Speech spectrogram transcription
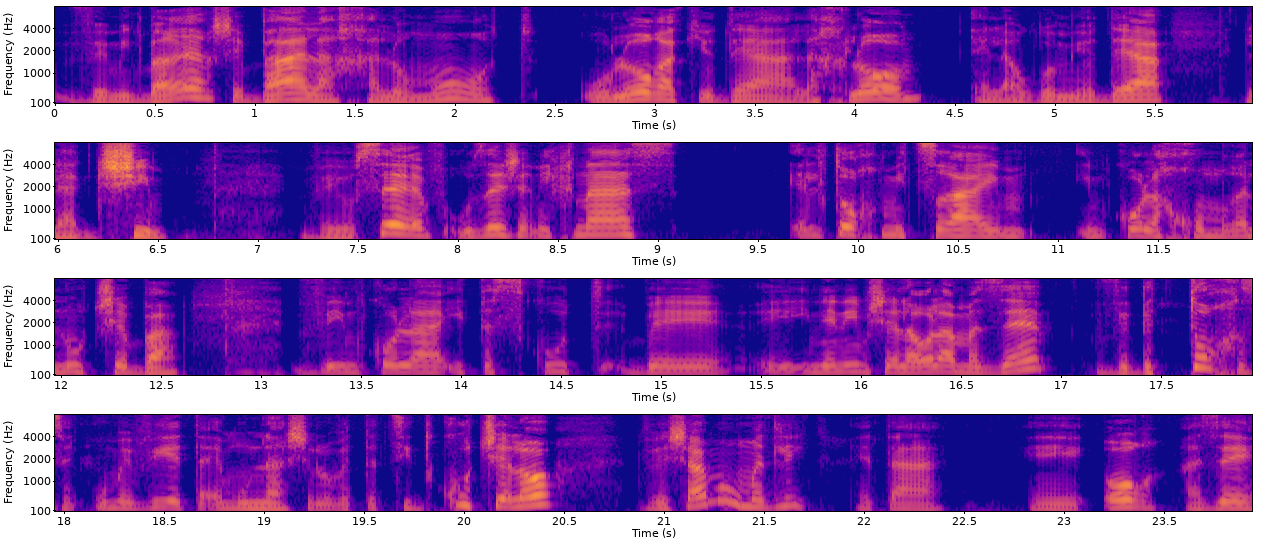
ומתברר שבעל החלומות, הוא לא רק יודע לחלום, אלא הוא גם יודע להגשים. ויוסף הוא זה שנכנס אל תוך מצרים עם כל החומרנות שבה, ועם כל ההתעסקות בעניינים של העולם הזה, ובתוך זה הוא מביא את האמונה שלו ואת הצדקות שלו, ושם הוא מדליק את האור הזה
